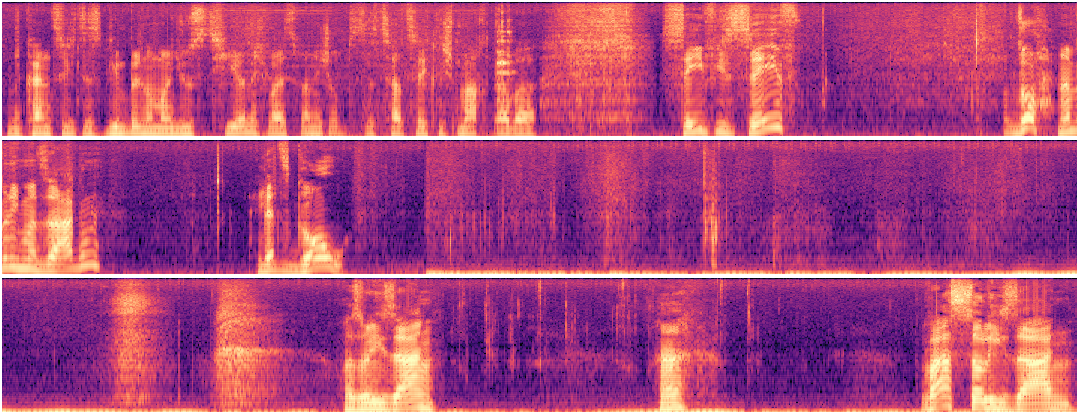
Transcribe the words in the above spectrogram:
man kann sich das Gimbal nochmal justieren. Ich weiß zwar nicht, ob es das tatsächlich macht, aber safe ist safe. So, dann würde ich mal sagen, let's go. Was soll ich sagen? Hä? Was soll ich sagen?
